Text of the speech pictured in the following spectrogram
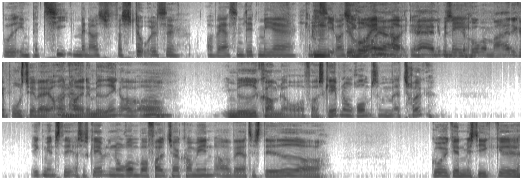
både empati, men også forståelse og være sådan lidt mere, kan man sige, også det i øjenhøjde. Jeg, ja, lige præcis. Jeg håber meget, det kan bruges til at være i øjenhøjde med, ikke? og, og mm. imødekommende over for at skabe nogle rum, som er trygge. Ikke mindst det. Altså skabe nogle rum, hvor folk tør komme ind og være til stede og gå igen, hvis de ikke øh,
